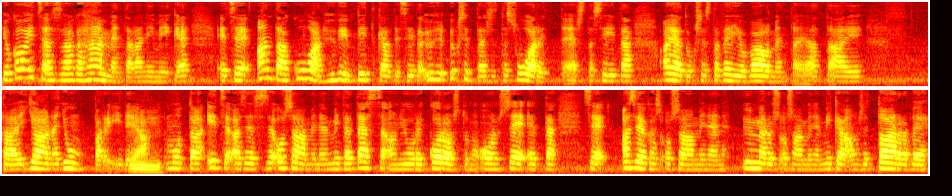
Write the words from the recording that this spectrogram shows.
joka on itse asiassa aika hämmentävä nimike, että se antaa kuvan hyvin pitkälti siitä yksittäisestä suoritteesta, siitä ajatuksesta Veijo valmentaja tai, tai Jaana Jumppari-idea. Mm. Mutta itse asiassa se osaaminen, mitä tässä on juuri korostunut, on se, että se asiakasosaaminen, ymmärrysosaaminen, mikä on se tarve,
